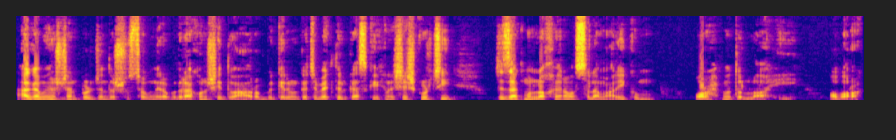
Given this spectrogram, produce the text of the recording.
আগামী অনুষ্ঠান পর্যন্ত সুস্থ এবং নিরাপদ রাখুন। সেই দোয়া রব্বে করিমের কাছে ব্যক্তির কাজকে এখানে শেষ করছি। জেজাকমুল্লাহ খের আসসালামু আলাইকুম ওরহমতুল্লাহি ওবরাক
